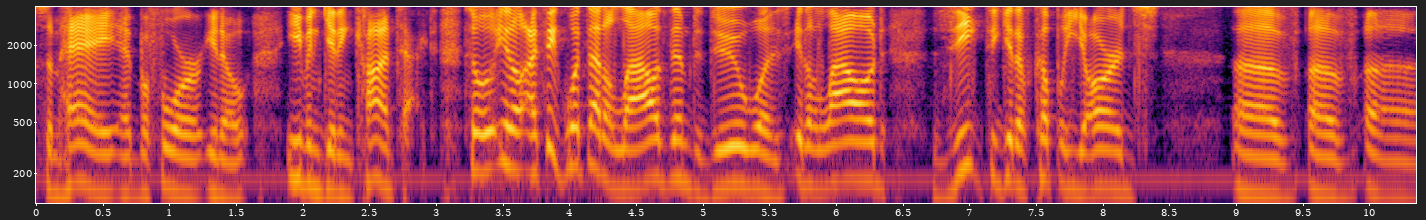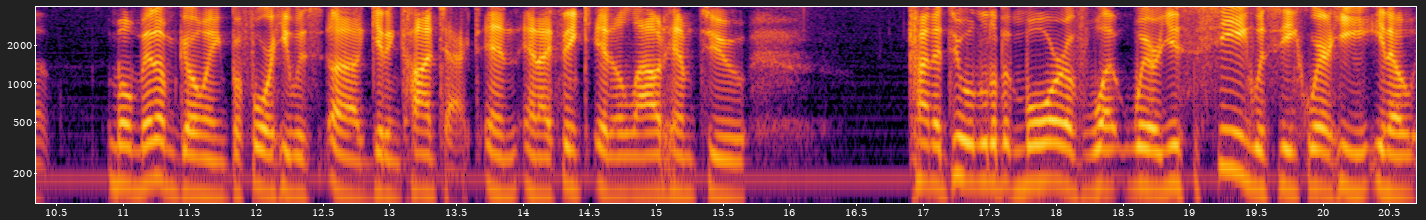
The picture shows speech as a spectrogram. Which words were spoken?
some hay before you know even getting contact. So you know I think what that allowed them to do was it allowed Zeke to get a couple yards of of uh, momentum going before he was uh, getting contact, and and I think it allowed him to kind of do a little bit more of what we're used to seeing with Zeke, where he you know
